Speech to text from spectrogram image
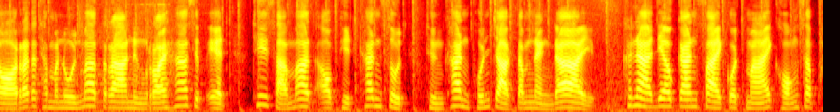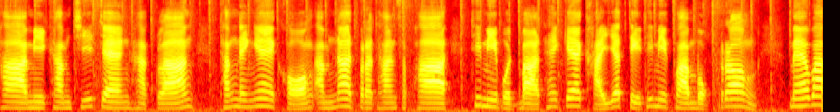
ต่อรัฐธรรมนูญมาตรา 151 ที่สามารถเอาผิดขั้นสุดถึงขั้นพ้นจากตำแหน่งได้ ขณะเดียวกันฝ่ายกฎหมายของสภามีคำชี้แจงหักล้าง ทั้งในแง่ของอำนาจประธานสภาที่มีบทบาทให้แก้ไขยติที่มีความบกพร่อง แม้ว่า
